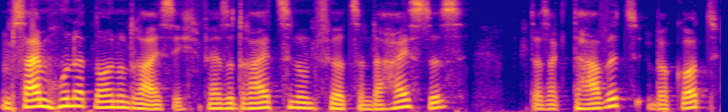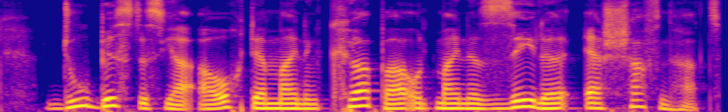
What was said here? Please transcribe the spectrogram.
Im Psalm 139, Verse 13 und 14, da heißt es, da sagt David über Gott, du bist es ja auch, der meinen Körper und meine Seele erschaffen hat.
